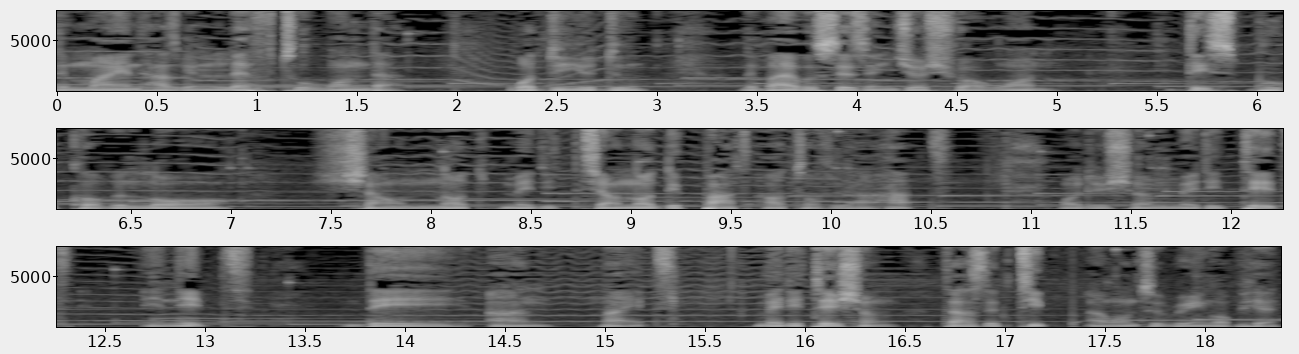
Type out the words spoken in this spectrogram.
The mind has been left to wander. What do you do? The Bible says in Joshua 1 this book of the law shall not meditate shall not depart out of your heart, but you shall meditate in it day and night. Meditation. That's the tip I want to bring up here.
